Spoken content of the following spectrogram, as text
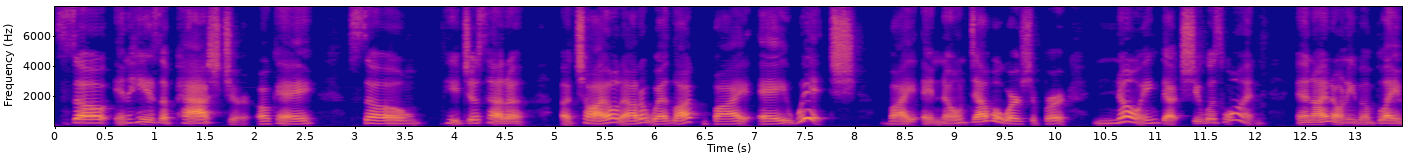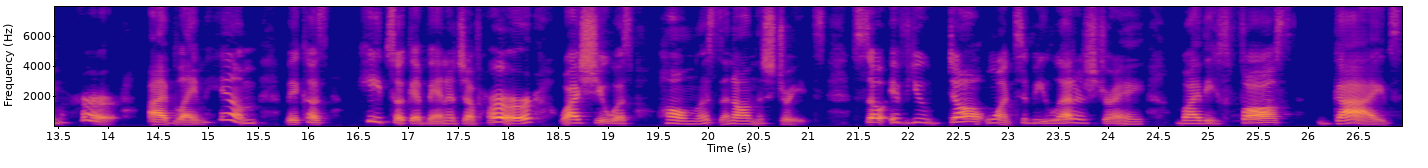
So, and he's a pasture, okay? So he just had a, a child out of wedlock by a witch, by a known devil worshiper, knowing that she was one. And I don't even blame her. I blame him because he took advantage of her while she was homeless and on the streets. So if you don't want to be led astray by these false guides,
